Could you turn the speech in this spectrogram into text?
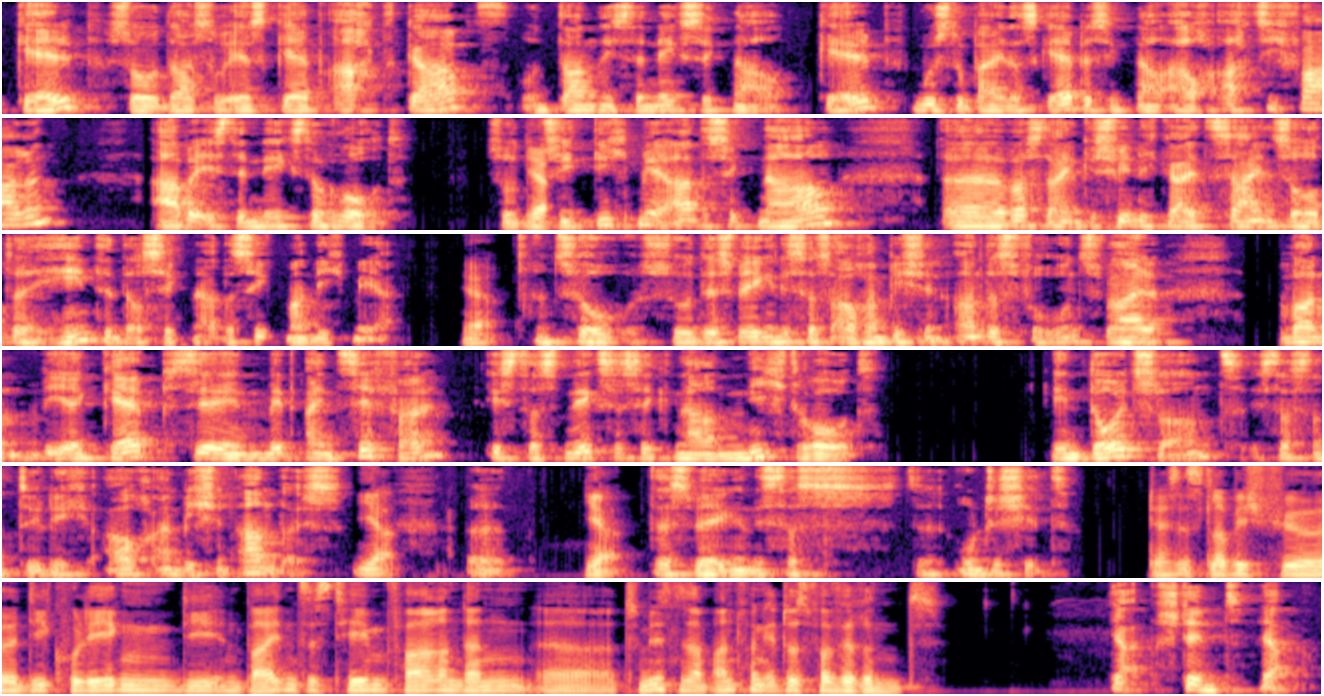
gelb, so dass du erst gelb 8 gehabt und dann ist der nächste Signal gelb, musst du bei das gelbe Signal auch 80 fahren, aber ist der nächste rot. So, du Ja. siehst nicht mehr an das Signal, äh, was deine Geschwindigkeit sein sollte hinter das Signal. Das sieht man nicht mehr. Ja. Und so, so deswegen ist das auch ein bisschen anders für uns, weil wenn wir gelb sehen mit ein Ziffer, ist das nächste Signal nicht rot. In Deutschland ist das natürlich auch ein bisschen anders. Ja. Äh, Ja. Deswegen ist das der Unterschied. Das ist, glaube ich, für die Kollegen, die in beiden Systemen fahren, dann äh, zumindest am Anfang etwas verwirrend. Ja, stimmt. Ja.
